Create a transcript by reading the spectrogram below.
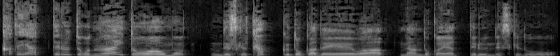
かでやってるってことないとは思うんですけど、タックとかでは何度かやってるんですけど、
